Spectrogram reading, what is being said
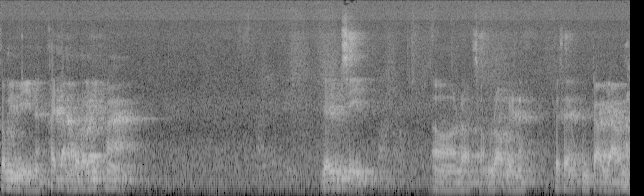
ก็ไม่มีนะใครต่ำกว่าร้อยยี่ห้าเดี๋ยวยี่สี่อ๋อรอบสองรอบเลยนะก็แสดงคุณเจ้ายาวนะ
